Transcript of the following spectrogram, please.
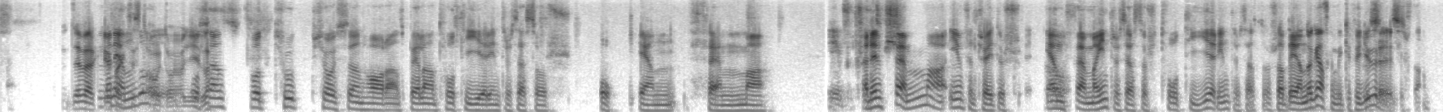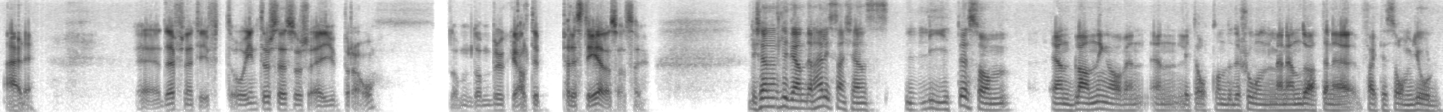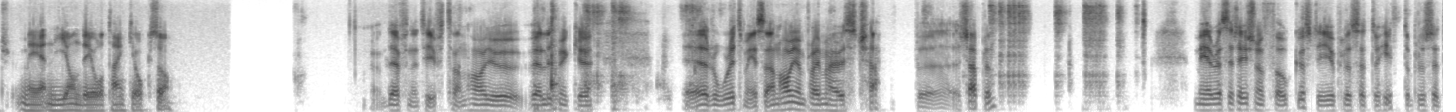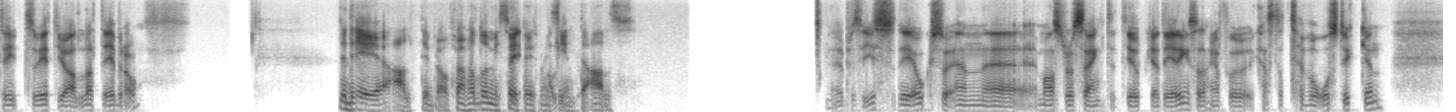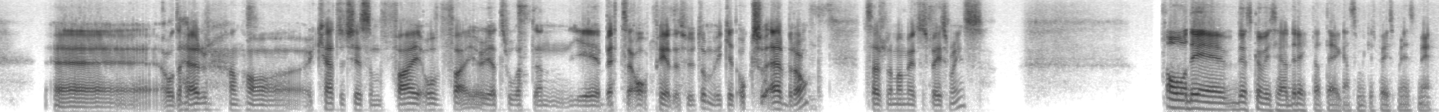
Det verkar ju Men faktiskt ändå, Agdal och gilla. sen på Troop Choicen har han spelar han två tior Intercessors och en femma. Är det en femma Infiltrators, en Ja. femma Intercessors och två tior Intercessors? Så att det är ändå ganska mycket figurer Precis. i listan. Är det. Eh, definitivt. Och Intercessors är ju bra. De, de brukar ju alltid prestera så att säga. Det känns lite grann, den här listan känns lite som en blandning av en, en lite åttonde edition men ändå att den är faktiskt omgjord med nionde i åtanke också. Definitivt. Han har ju väldigt mycket eh, roligt med sig. Han har ju en Primaris chap, eh, Chaplain. Med Recitation of Focus, det är ju plus ett och hit och plus ett och hit så vet ju alla att det är bra. Det, är alltid bra, framförallt då missar ju inte alls. Eh, Precis, det är också en eh, Master of Sanctity uppgradering så att han kan få kasta två stycken. Eh, och det här, han har Catechism Fi- of Fire. Jag tror att den ger bättre AP dessutom, vilket också är bra. Särskilt när man möter Space Marines. Och det, det ska vi säga direkt att det är ganska mycket Space Marines med.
